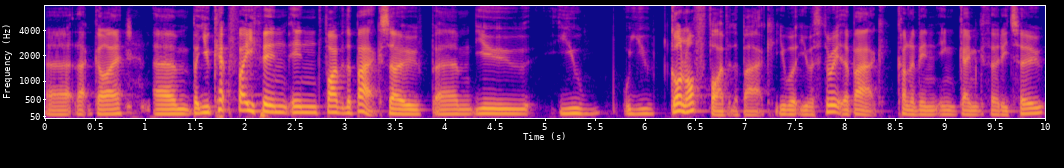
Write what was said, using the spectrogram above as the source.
uh, that guy. Um, but you kept faith in in five at the back. So um, you you you gone off five at the back. You were you were three at the back, kind of in in game week thirty two.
